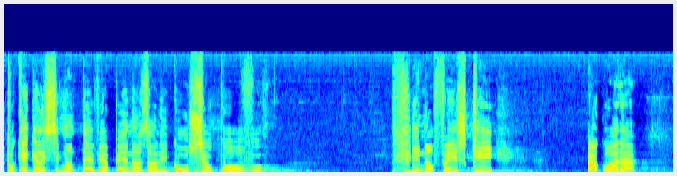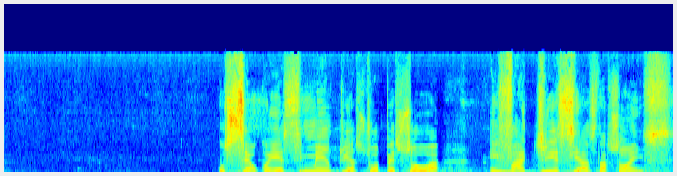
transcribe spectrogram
Por que, que ele se manteve apenas ali com o seu povo? E não fez que agora o seu conhecimento e a sua pessoa invadisse as nações?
